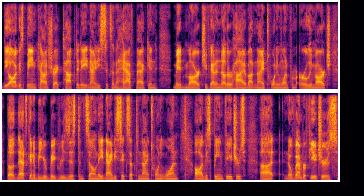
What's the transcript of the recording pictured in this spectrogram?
the August bean contract topped at 896 and a half back in mid March. You've got another high about 921 from early March, though that's going to be your big resistance zone, 896 up to 921 August bean futures. Uh, November futures,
